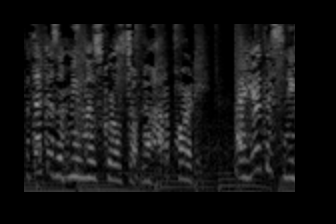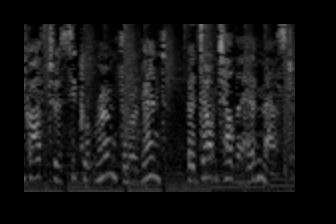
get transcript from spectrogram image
But that doesn't mean those girls don't know how to party. I hear they sneak off to a secret room through a vent, but don't tell the headmaster.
